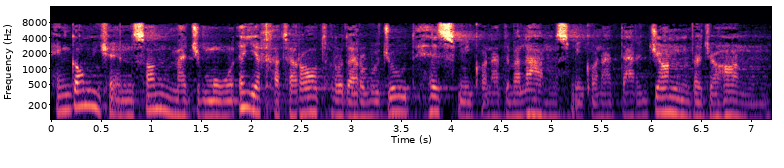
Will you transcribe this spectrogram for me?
هنگامی که انسان مجموعه خطرات رو در وجود حس می کند و لمس می کند در جان و جهان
